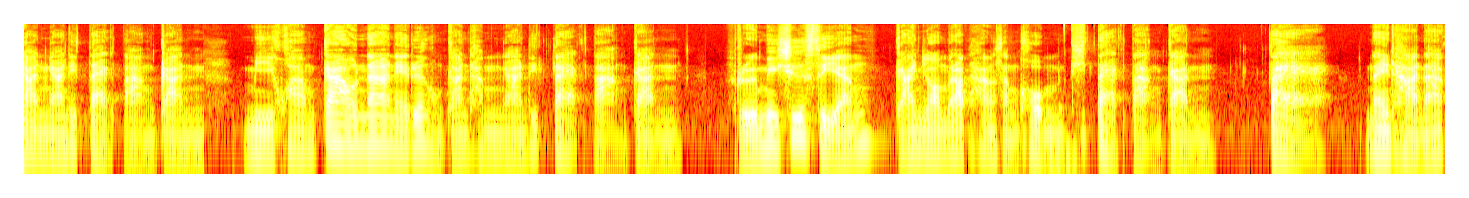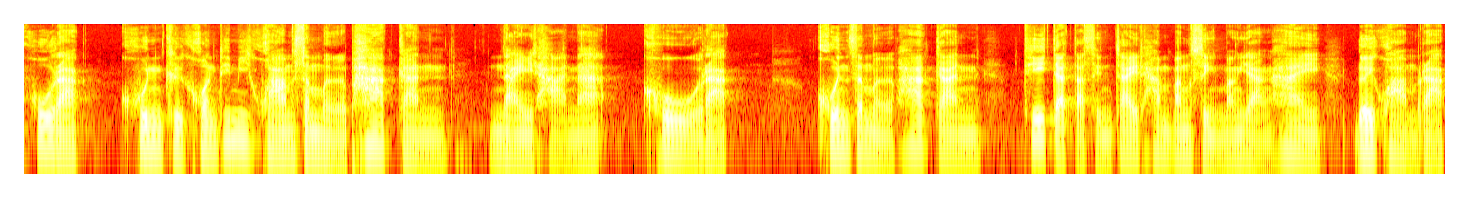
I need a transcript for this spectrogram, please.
การงานที่แตกต่างกัน มีความก้าวหน้าในเรื่องของการทำงานที่แตกต่างกัน หรือมีชื่อเสียงการยอมรับทางสังคมที่แตกต่างกัน แต่ในฐานะคู่รัก คุณคือคนที่มีความเสมอภาคกัน ในฐานะคู่รัก คุณเสมอภาคกันที่จะตัดสินใจทำบางสิ่งบางอย่างให้ด้วยความรัก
